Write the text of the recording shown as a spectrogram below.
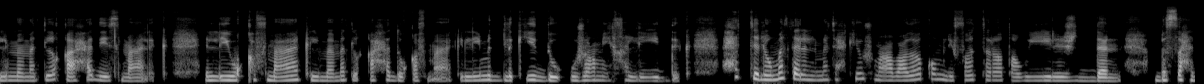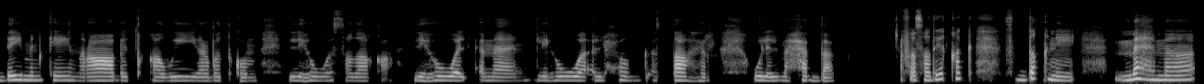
لما ما تلقى حد يسمع لك اللي يوقف معاك لما ما تلقى حد وقف معاك اللي يمد لك يده وجامي يخلي يدك حتى لو مثلا ما تحكيوش مع بعضكم لفترة طويلة جدا بصح دايما كاين رابط قوي يربطكم اللي هو الصداقة اللي هو الأمان اللي هو الحب الطاهر وللمحبة فصديقك صدقني مهما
